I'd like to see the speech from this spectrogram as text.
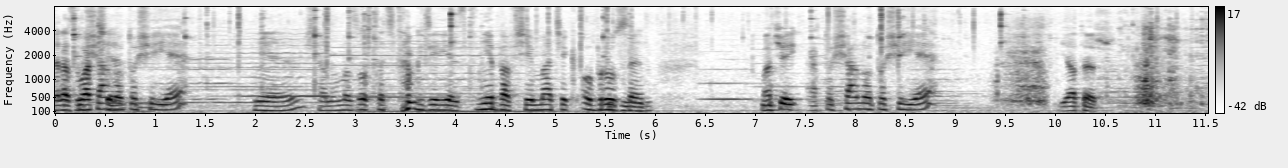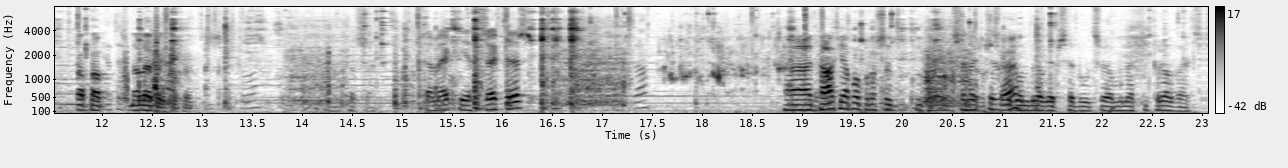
Teraz To łapcie. siano to się je? Nie, siano ma zostać tam, gdzie jest. Nie baw się, Maciek, obrusem. Maciej, A to siano to się je? ja też. Papa, nalewaj trochę. Proszę. Przemek, jeszcze chcesz? E, tak, ja poproszę tutaj jeszcze Przemek też troszkę. długą drogę przebył, trzeba mu nakiprować.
